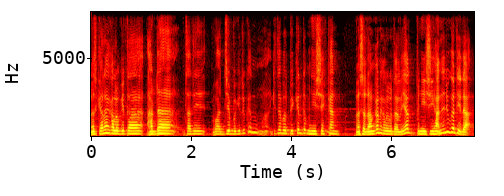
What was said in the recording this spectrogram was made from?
Nah sekarang kalau kita ada tadi wajib begitu kan kita berpikir untuk menyisihkan. Nah sedangkan kalau kita lihat penyisihannya juga tidak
